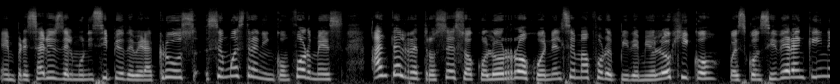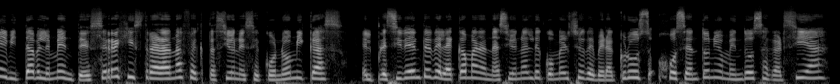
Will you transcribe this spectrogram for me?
Empresarios del municipio de Veracruz se muestran inconformes ante el retroceso a color rojo en el semáforo epidemiológico, pues consideran que inevitablemente se registrarán afectaciones económicas. El presidente de la Cámara Nacional de Comercio de Veracruz, José Antonio Mendoza García,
